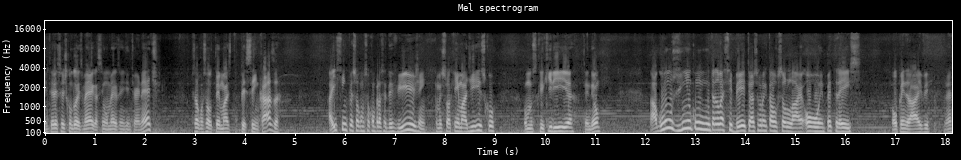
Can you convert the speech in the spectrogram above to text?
interessante com 2 MB, assim, 1 MB de internet, o pessoal começou a ter mais PC em casa. Aí sim o pessoal começou a comprar CD virgem, começou a queimar disco, como que queria, entendeu? Alguns vinham com entrada USB, então é só conectar o celular ou o MP3 ou pendrive, né?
